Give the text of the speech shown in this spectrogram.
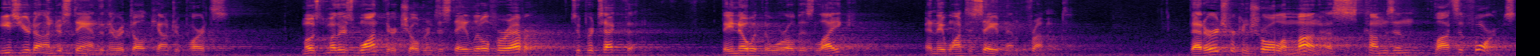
easier to understand than their adult counterparts. Most mothers want their children to stay little forever, to protect them. They know what the world is like, and they want to save them from it. That urge for control among us comes in lots of forms.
